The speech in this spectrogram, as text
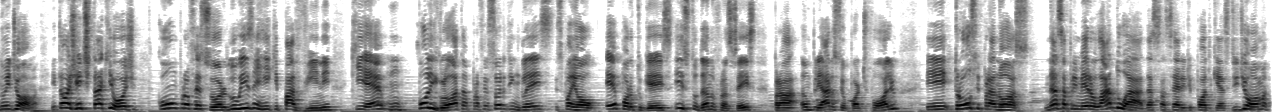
no idioma. Então a gente está aqui hoje com o professor Luiz Henrique Pavini, que é um poliglota, professor de inglês, espanhol e português e estudando francês para ampliar o seu portfólio e trouxe para nós nessa primeiro lado A dessa série de podcasts de idioma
